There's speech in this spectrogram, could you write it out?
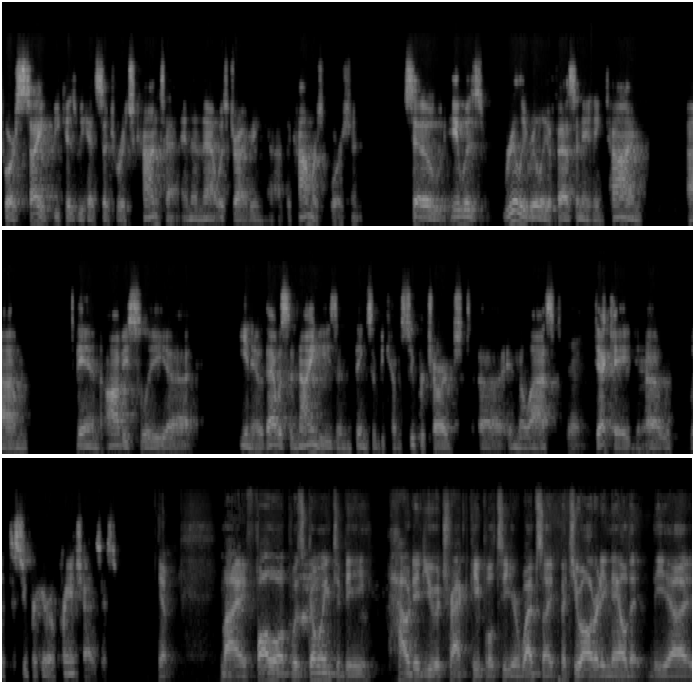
to our site because we had such rich content. And then that was driving uh, the commerce portion. So it was really, really a fascinating time. Um, and obviously, uh, you know, that was the 90s, and things have become supercharged uh, in the last right. decade uh, with, with the superhero franchises. Yep. My follow up was going to be how did you attract people to your website? But you already nailed it. The uh,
